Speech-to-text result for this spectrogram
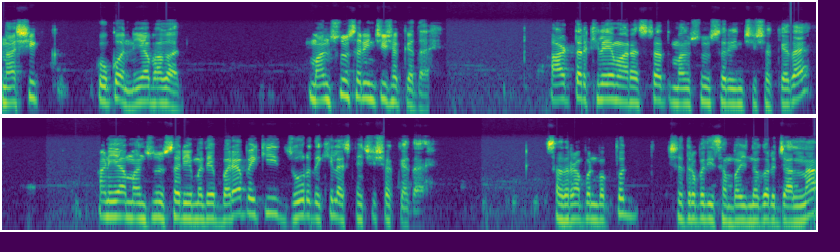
नाशिक कोकण या भागात मान्सून सरींची शक्यता आहे. आठ तारखेला महाराष्ट्रात मान्सून सरींची शक्यता आहे. आणि या मान्सून सरीमध्ये बऱ्यापैकी जोर देखील असण्याची शक्यता आहे. साधारण आपण बघतो छत्रपती संभाजीनगर जालना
